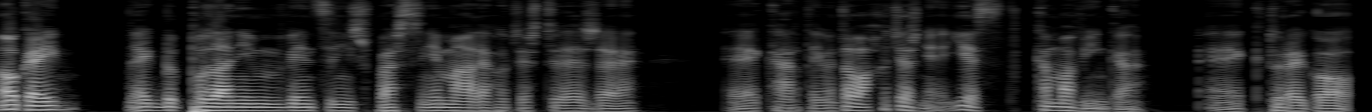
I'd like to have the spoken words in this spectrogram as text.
Okej, jakby poza nim więcej niż w paczce nie ma, ale chociaż tyle, że e, karta eventowa, chociaż nie, jest Kamavinga, e, którego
